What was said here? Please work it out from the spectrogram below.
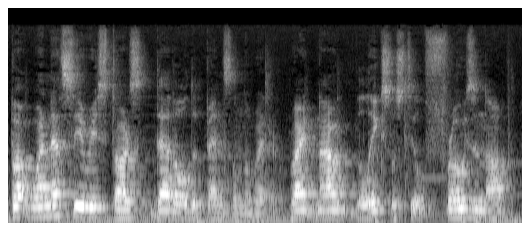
But when that series starts, that all depends on the weather. Right now the lakes are still frozen up.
